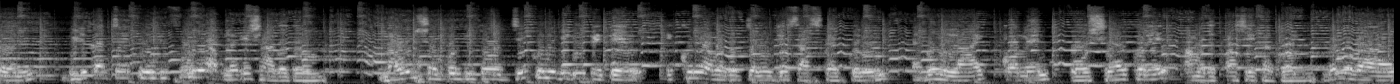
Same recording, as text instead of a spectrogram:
লার্নিং ভিডিও লেকচার টোয়েন্টি ফোরে আপনাকে স্বাগতম। বাউল সম্পর্কিত যে কোনো ভিডিও পেতে এক্ষুনি আমাদের চ্যানেলটি সাবস্ক্রাইব করুন এবং লাইক কমেন্ট ও শেয়ার করে আমাদের পাশে থাকুন। ধন্যবাদ।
